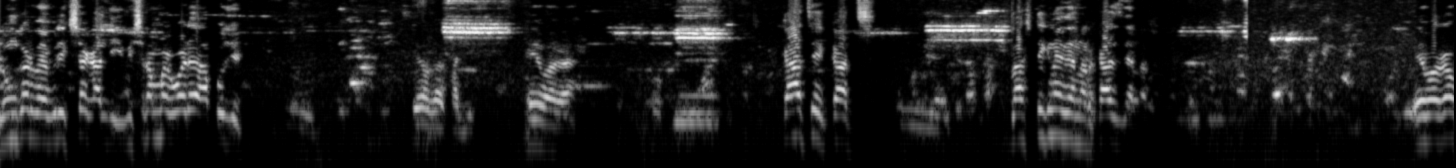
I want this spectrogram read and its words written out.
लुंकड फॅब्रिकच्या खाली विश्रामबागवाड्या अपोजिट हे बघा खाली. हे बघा. काच आहे काच. प्लास्टिक नाही देणार काच देणार. हे बघा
